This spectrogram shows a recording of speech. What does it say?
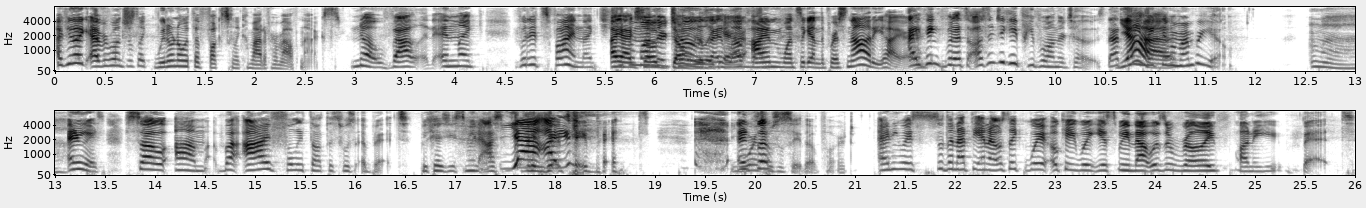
I feel like everyone's just like, we don't know what the fuck's gonna come out of her mouth next. No, valid. And like, but it's fine. Like, keep I them also on their don't toes. really I care. love them. I'm once again the personality hire. I think, but it's awesome to keep people on their toes. That's how you Yeah. make them remember you. Anyways, so um, but I fully thought this was a bit because Yasmin asked me Yeah, to I- say bit. you and weren't so- supposed to say that part. Anyways, so then at the end, I was like, wait, okay, wait, Yasmin, that was a really funny bit,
